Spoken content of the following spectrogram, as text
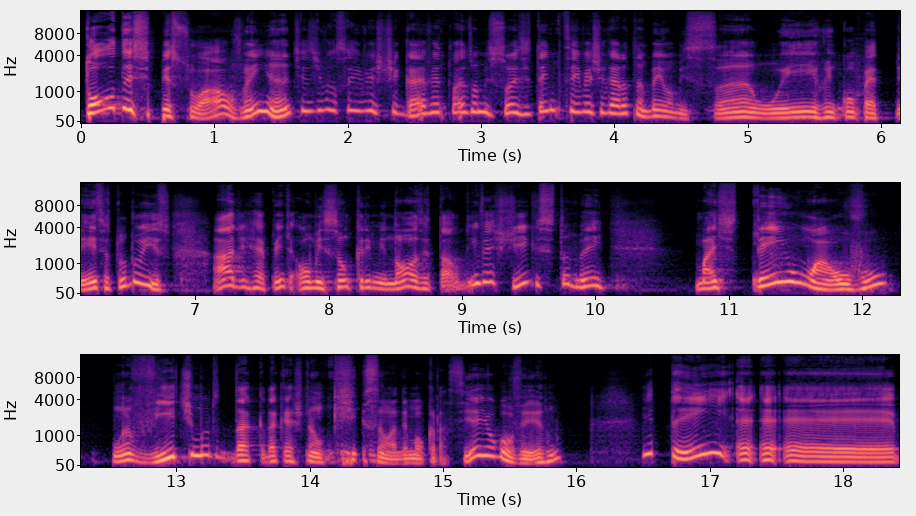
Todo esse pessoal vem antes de você investigar eventuais omissões. E tem que ser investigada também omissão, erro, incompetência, tudo isso. Ah, de repente, omissão criminosa e tal, investigue-se também. Mas tem um alvo, uma vítima da, da questão que são a democracia e o governo, e tem é, é,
